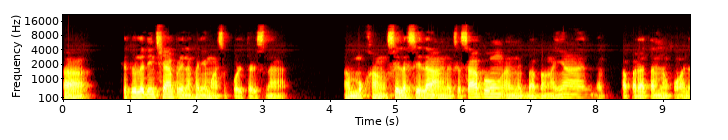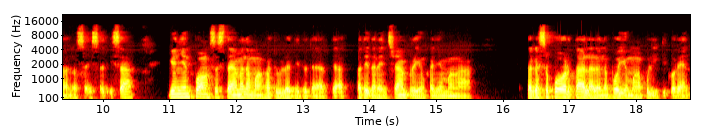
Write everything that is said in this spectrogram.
Ah, katulad din siyempre ng kanyang mga supporters na ah, mukhang sila-sila ang nagsasabong, ang nagbabangayan, nagpaparatang ng kung ano-ano sa isa't isa. Ganyan po ang sistema ng mga katulad ni Duterte at pati na rin siyempre yung kanyang mga taga-suporta, lalo na po yung mga politiko rin.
